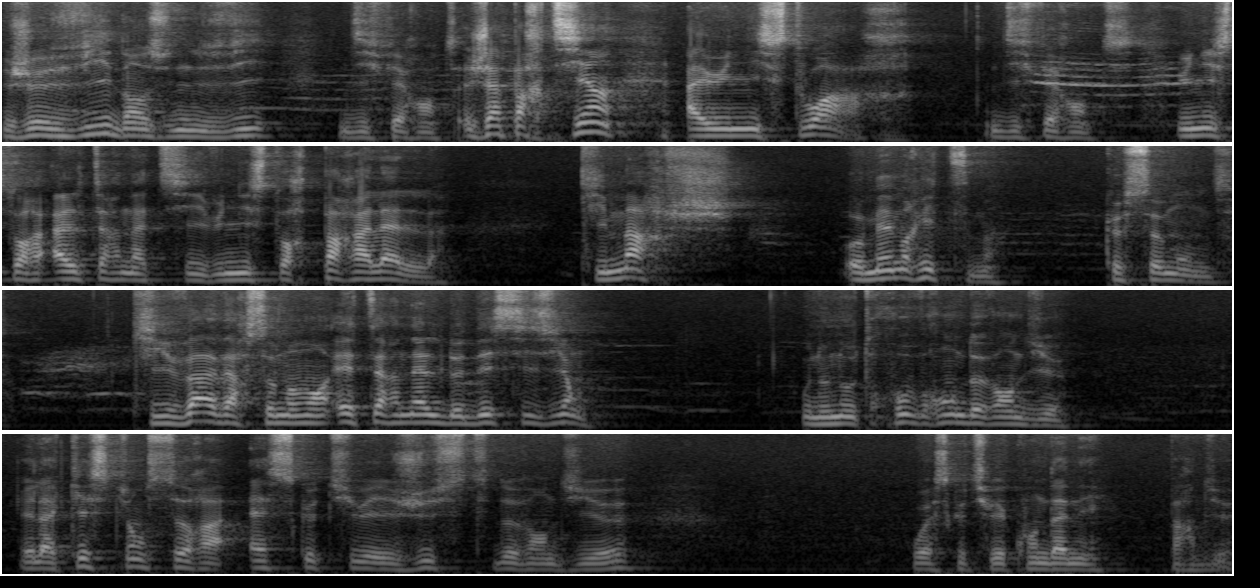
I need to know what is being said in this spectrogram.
Je vis dans une vie différente. J'appartiens à une histoire différente, une histoire alternative, une histoire parallèle qui marche au même rythme que ce monde qui va vers ce moment éternel de décision où nous nous trouverons devant Dieu Et la question sera, est-ce que tu es juste devant Dieu ou est-ce que tu es condamné par Dieu?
